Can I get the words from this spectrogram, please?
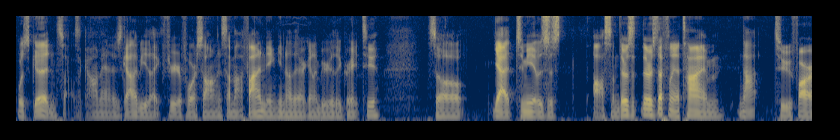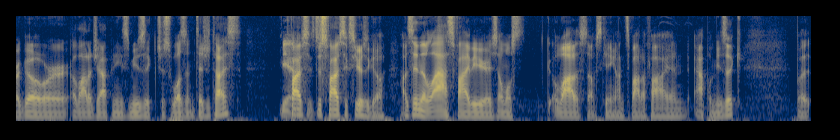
was good. So I was like, oh man, there's got to be like three or four songs I'm not finding. You know, they're gonna be really great too. So yeah, to me it was just awesome. There's there's definitely a time not too far ago where a lot of Japanese music just wasn't digitized. Yeah. Five six, just five six years ago. I would say in the last five years, almost a lot of stuff's getting on Spotify and Apple Music, but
